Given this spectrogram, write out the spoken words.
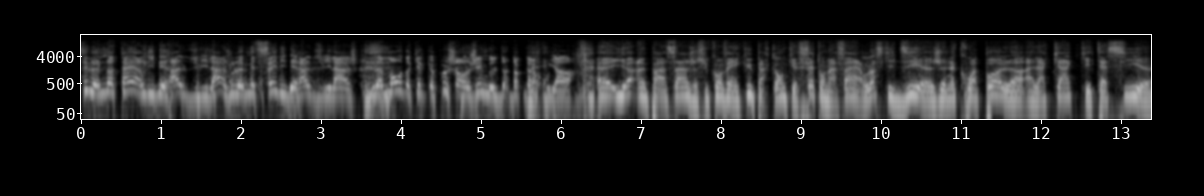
tu le notaire libéral du village ou le médecin libéral du village. Le monde a quelque peu changé, le docteur Couillard. Euh, il y a un passage, je suis convaincu, par contre, que fait ton affaire. Lorsqu'il dit, euh, je ne crois pas là, à la CAQ qui est assis euh,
